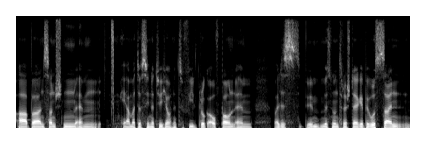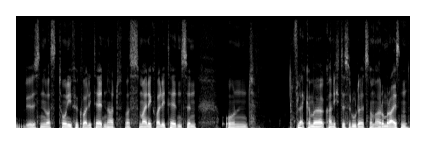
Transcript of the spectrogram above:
Aber ansonsten, ähm, ja, man darf sich natürlich auch nicht zu viel Druck aufbauen, ähm, weil das, wir müssen unserer Stärke bewusst sein. Wir wissen, was Toni für Qualitäten hat, was meine Qualitäten sind und vielleicht kann, man, kann ich das Ruder jetzt nochmal rumreißen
